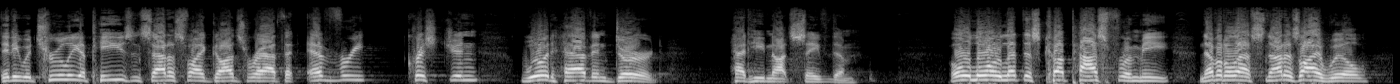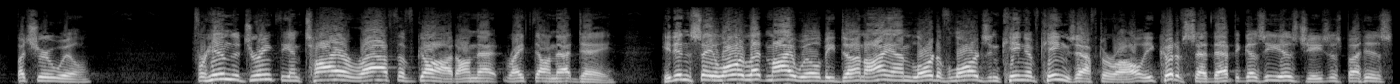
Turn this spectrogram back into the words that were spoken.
that he would truly appease and satisfy God's wrath that every Christian would have endured had he not saved them. O oh Lord, let this cup pass from me. Nevertheless, not as I will, but your will. For him to drink the entire wrath of God on that, right on that day, he didn't say, Lord, let my will be done. I am Lord of lords and King of kings, after all. He could have said that because he is Jesus, but his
